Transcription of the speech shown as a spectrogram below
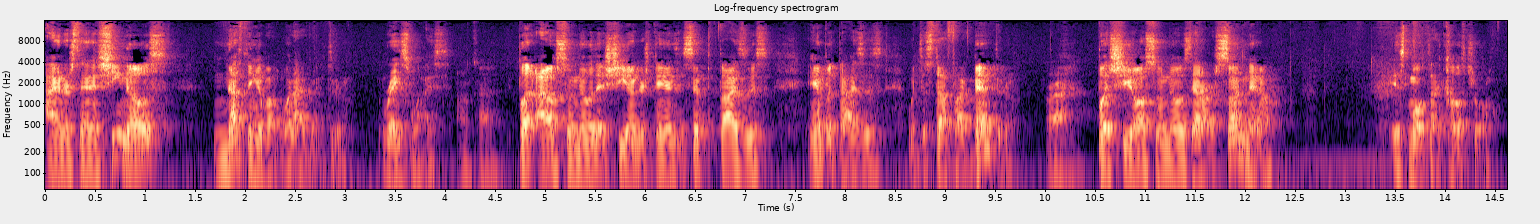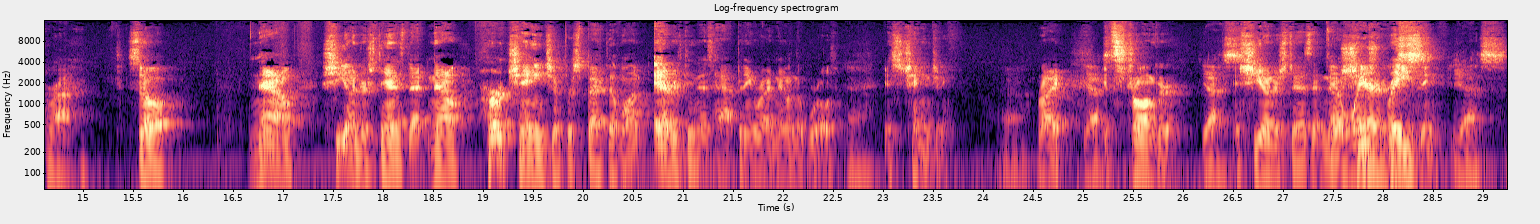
I understand that she knows nothing about what I've been through race wise. Okay. But I also know that she understands and sympathizes, empathizes with the stuff I've been through. Right. But she also knows that our son now is multicultural. Right. So now she understands that now her change in perspective on everything that's happening right now in the world Yeah. is changing, Yeah. right? Yes. It's stronger. Yes. And she understands that now she's raising Yes.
